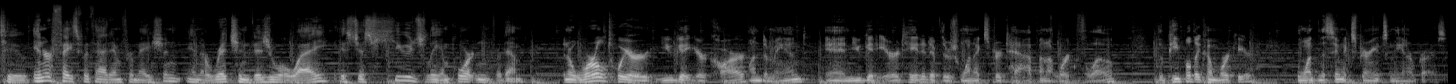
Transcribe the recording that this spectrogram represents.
to interface with that information in a rich and visual way is just hugely important for them. In a world where you get your car on demand and you get irritated if there's one extra tap in a workflow, the people that come work here want the same experience in the enterprise.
